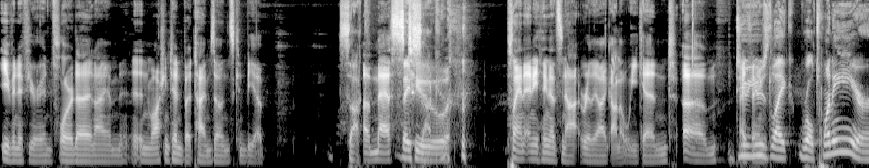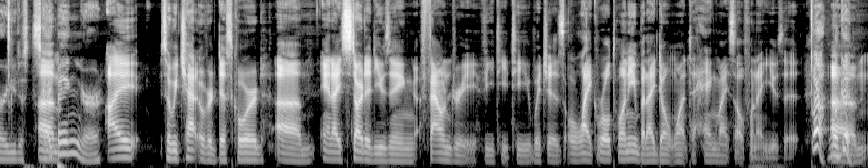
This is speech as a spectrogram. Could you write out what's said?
even if you're in Florida and I am in Washington, but time zones can be a Suck. a mess They to plan anything that's not really like on a weekend. Um, Do you use like Roll Twenty, or are you just Um, skyping, or I so we chat over Discord, um, and I started using Foundry VTT, which is like Roll Twenty, but I don't want to hang myself when I use it. oh, well, good.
